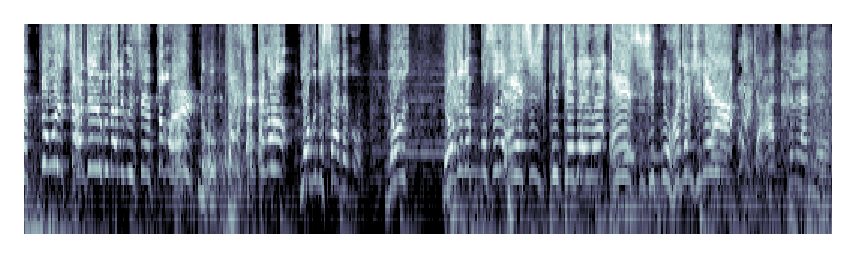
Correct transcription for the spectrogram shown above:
바닥에 똥을 싸지르고 다니고 있어요 똥을. 똥 쌌다고 여기도 싸대고. 여기 여기는 무슨 SCP 재단이라 SCP 화장실이야? 진짜 아 큰일 났네.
